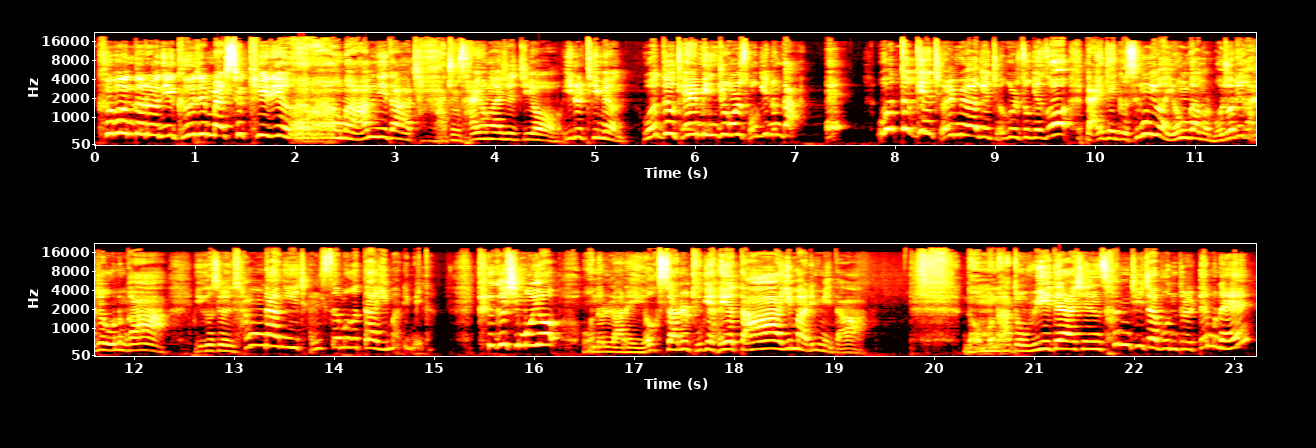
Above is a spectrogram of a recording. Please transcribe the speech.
그분들은 이 거짓말 skill이 어마어마합니다. 자주 사용하셨지요. 이를테면 어떻게 민중을 속이는가? 에? 어떻게 절묘하게 적을 속여서 나에게 그 승리와 영광을 모조리 가져오는가? 이것을 상당히 잘 써먹었다 이 말입니다. 그것이 뭐요? 오늘날의 역사를 두게 하였다 이 말입니다. 너무나도 위대하신 선지자분들 때문에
